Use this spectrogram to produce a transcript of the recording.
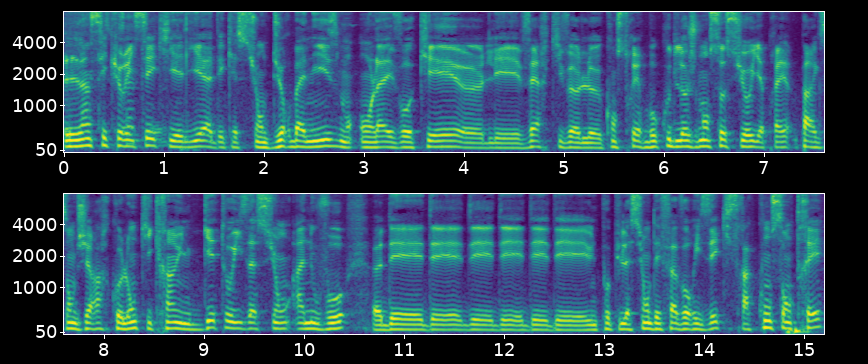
L'insécurité qui est liée à des questions d'urbanisme, on l'a évoqué, les Verts qui veulent construire beaucoup de logements sociaux. Il y a par exemple Gérard Collomb qui craint une ghettoisation à nouveau euh, une population défavorisée qui sera concentrée.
